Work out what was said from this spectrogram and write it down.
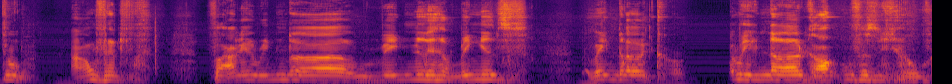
Du, Alfred, frage wegen der, wegen, wegen, jetzt- wegen der, wegen der Krankenversicherung.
